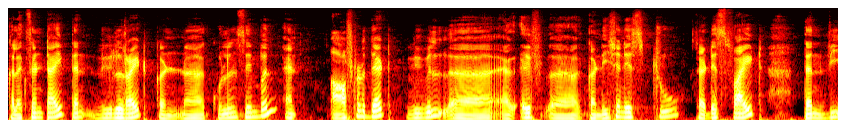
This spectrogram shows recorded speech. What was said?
collection type then we will write uh, colon symbol and after that we will uh, if uh, condition is true satisfied then we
